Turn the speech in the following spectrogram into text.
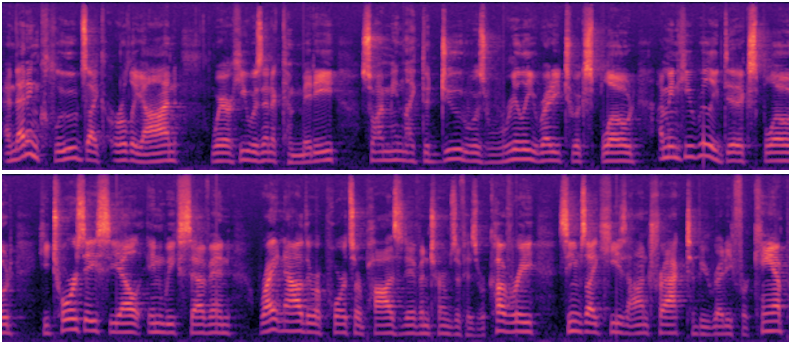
and that includes like early on where he was in a committee. So, I mean, like the dude was really ready to explode. I mean, he really did explode. He tore his ACL in week seven. Right now, the reports are positive in terms of his recovery. Seems like he's on track to be ready for camp.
